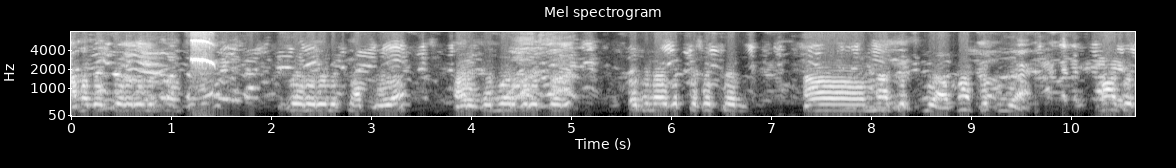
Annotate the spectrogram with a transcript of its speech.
আমাদের আর অধিনায়কত্ব করছেন আহ, মাসুদ মিয়া মাসুদ মিয়া মাসুদ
